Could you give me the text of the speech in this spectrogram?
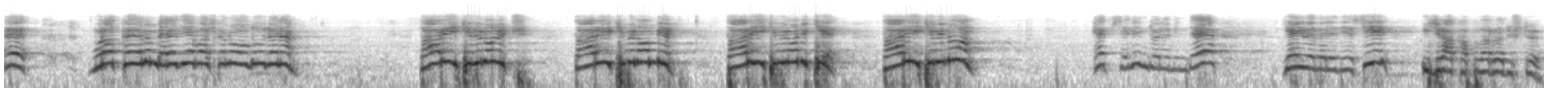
Evet. Murat Kaya'nın belediye başkanı olduğu dönem. Tarih 2013. Tarih 2011. Tarih 2012. Tarih 2010. Hep senin döneminde Geyve Belediyesi icra kapılarına düştü.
